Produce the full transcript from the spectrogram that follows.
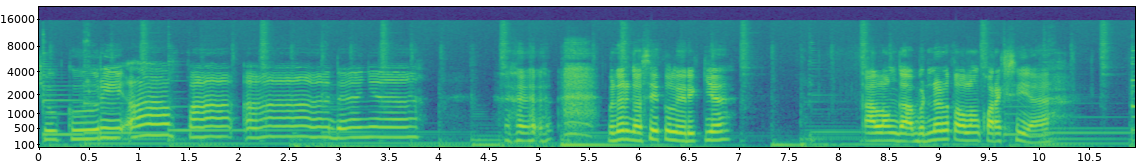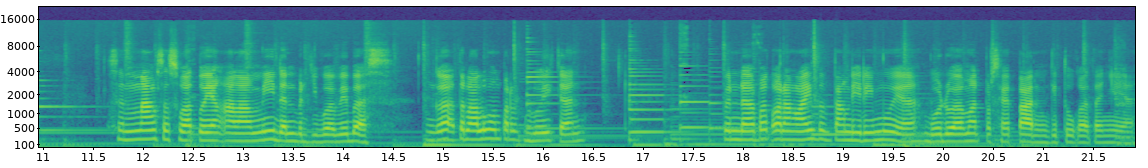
Syukuri apa adanya. bener gak sih itu liriknya? Kalau nggak bener tolong koreksi ya. Senang sesuatu yang alami dan berjiwa bebas. Nggak terlalu memperdulikan pendapat orang lain tentang dirimu ya. Bodoh amat persetan gitu katanya ya.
